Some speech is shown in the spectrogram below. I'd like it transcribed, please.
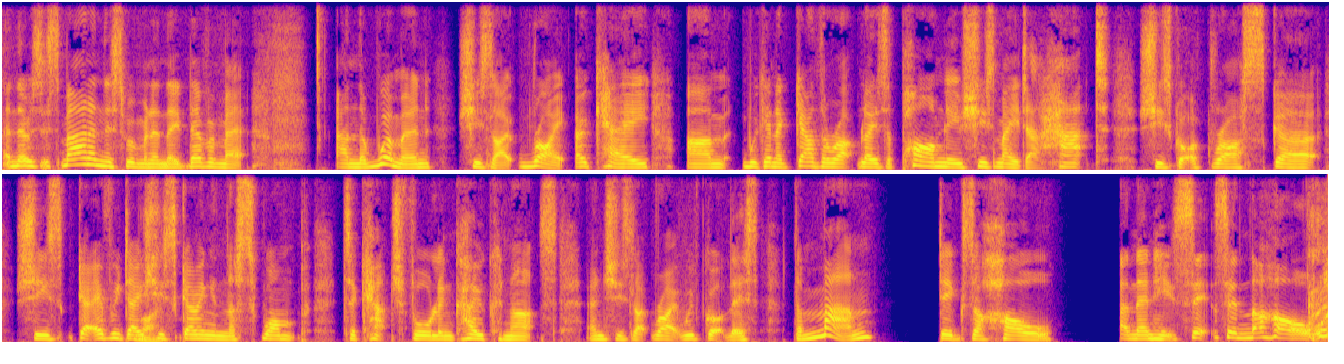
And there was this man and this woman, and they'd never met. And the woman, she's like, right, okay, um, we're going to gather up loads of palm leaves. She's made a hat. She's got a grass skirt. She's every day Right. she's going in the swamp to catch fallen coconuts. And she's like, right, we've got this. The man digs a hole and then he sits in the hole.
